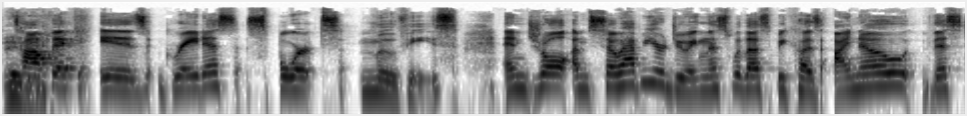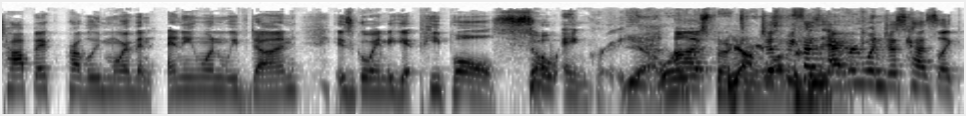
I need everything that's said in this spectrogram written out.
Maybe. topic is greatest sports movies. And Joel, I'm so happy you're doing this with us because I know this topic probably more than anyone we've done is going to get people so angry. Yeah, we're Uh, expecting yeah. Just because everyone just has like,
